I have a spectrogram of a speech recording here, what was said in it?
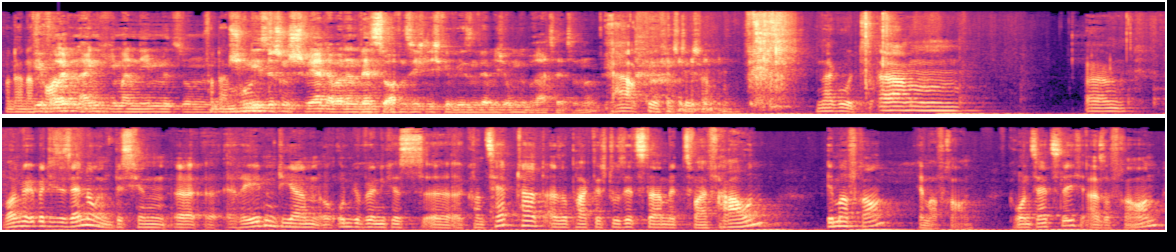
von deiner Wir Freundin. wollten eigentlich jemanden nehmen mit so einem chinesischen Schwert, aber dann wärst du offensichtlich gewesen, wer mich umgebracht hätte. Ne? Ja, okay, verstehe schon. Na gut. Ähm, ähm, wollen wir über diese Sendung ein bisschen äh, äh, reden, die ja ein ungewöhnliches äh, Konzept hat. Also praktisch, du sitzt da mit zwei Frauen. Immer Frauen? Immer Frauen. Grundsätzlich, also Frauen.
